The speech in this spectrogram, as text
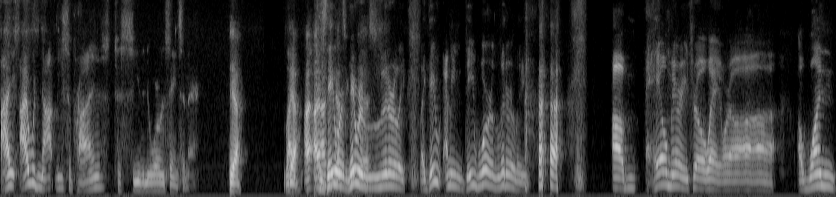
I I would not be surprised to see the New Orleans Saints in there. Yeah. Like yeah. I, I, they were they were guess. literally like they I mean they were literally um hail mary throwaway or a a one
